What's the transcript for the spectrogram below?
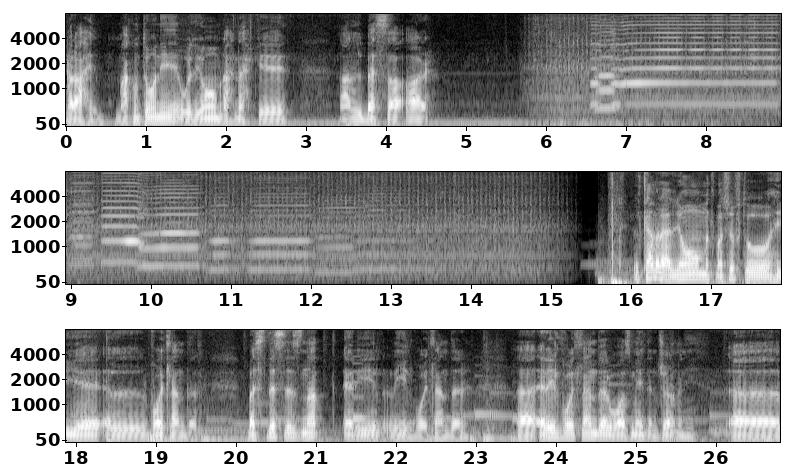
مرحب معكم توني واليوم رح نحكي عن ال Bessa R الكاميرا اليوم مثل ما شفتوا هي ال Voigtlander بس this is not a real real Voigtlander. uh, a real Voigtlander was made in Germany. uh,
